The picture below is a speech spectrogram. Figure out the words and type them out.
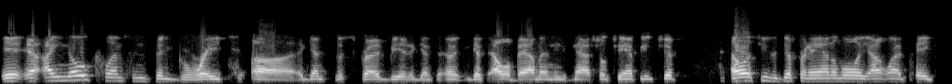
It, I know Clemson's been great uh, against the spread, be it against uh, against Alabama in these national championships. LSU's a different animal. You don't want to take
